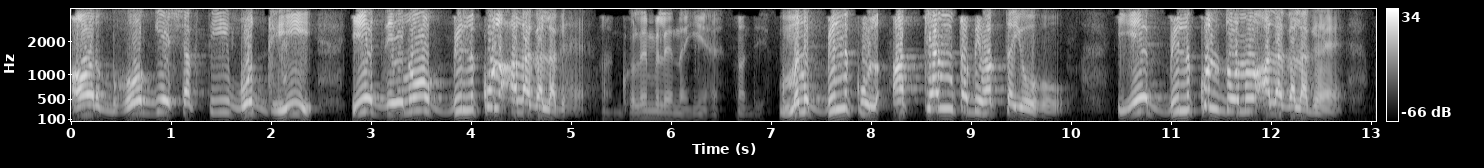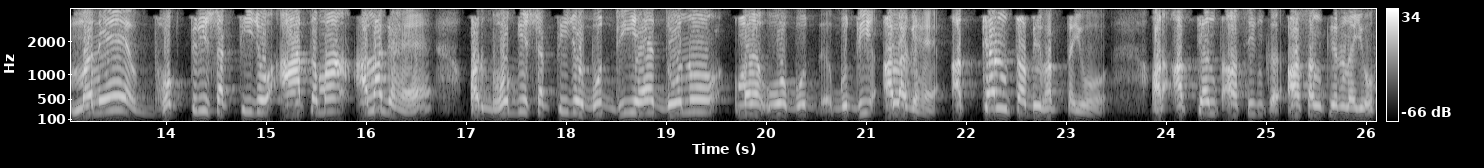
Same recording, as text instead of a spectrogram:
और भोग्य शक्ति बुद्धि ये दोनों बिल्कुल अलग अलग है खुले मिले नहीं है। हाँ मन बिल्कुल अत्यंत विभक्त यो हो। ये बिल्कुल दोनों अलग अलग है। मने भोक्तृ शक्ति जो आत्मा अलग है और भोग्य शक्ति जो बुद्धि है, दोनों वो बुद्धि अलग है। अत्यंत विभक्त यो और अत्यंत असंकीर्ण यो।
